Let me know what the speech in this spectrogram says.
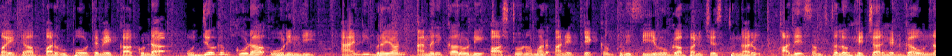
బయట పరువు పోవటమే కాకుండా ఉద్యోగం కూడా ఊడింది. యాండీ బ్రయాన్ అమెరికాలోని ఆస్ట్రోనమర్ అనే టెక్ కంపెనీ సీఈఓగా పనిచేస్తున్నారు. అదే సంస్థలో హెచ్ఆర్ హెడ్గా ఉన్న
